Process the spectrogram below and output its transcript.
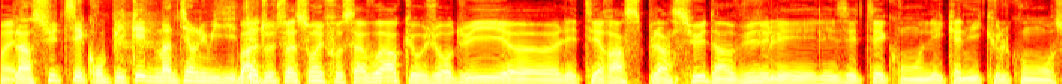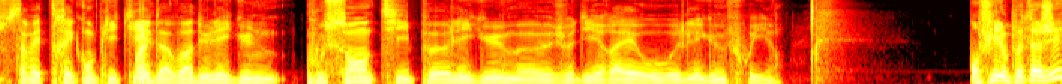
ouais. Plein sud, c'est compliqué de maintenir l'humidité. Bah, de toute façon, il faut savoir qu'aujourd'hui, euh, les terrasses plein sud, hein, vu les, les étés, qu'on, les canicules, qu'on, ça va être très compliqué Ouais. d'avoir du légume poussant type euh, légumes, je dirais, ou légumes fruits. hein. On file au potager?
